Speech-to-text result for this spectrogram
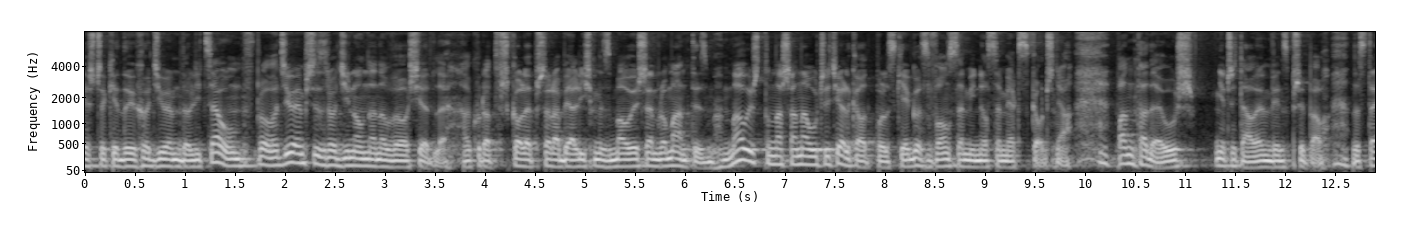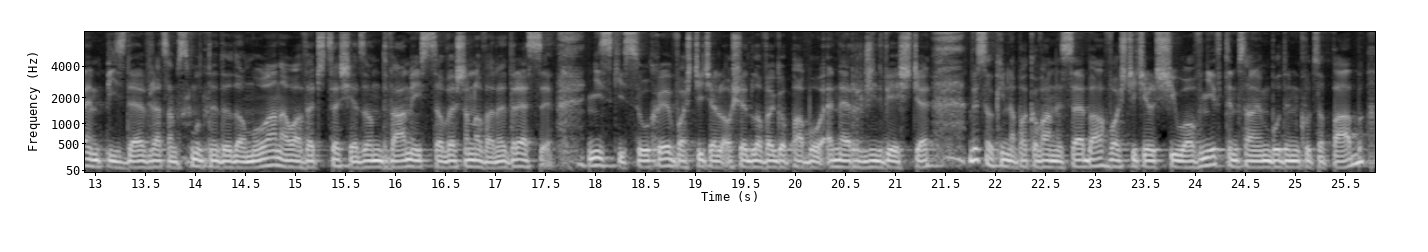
Jeszcze kiedy chodziłem do liceum, wprowadziłem się z rodziną na nowe osiedle. Akurat w szkole przerabialiśmy z Małyszem romantyzm. Małysz to nasza nauczycielka od polskiego z wąsem i nosem jak skocznia. Pan Tadeusz. Nie czytałem, więc przypał. Dostałem pizdę, wracam smutny do domu, a na ławeczce siedzą dwa miejscowe szanowane dresy. Niski suchy, właściciel osiedlowego pubu Energy 200, wysoki napakowany Seba, właściciel siłowni w tym samym budynku co pub.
